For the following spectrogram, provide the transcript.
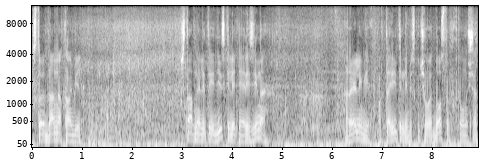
стоит данный автомобиль. Штатные литые диски, летняя резина, рейлинги, повторители, бесключевой доступ. Кто он еще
